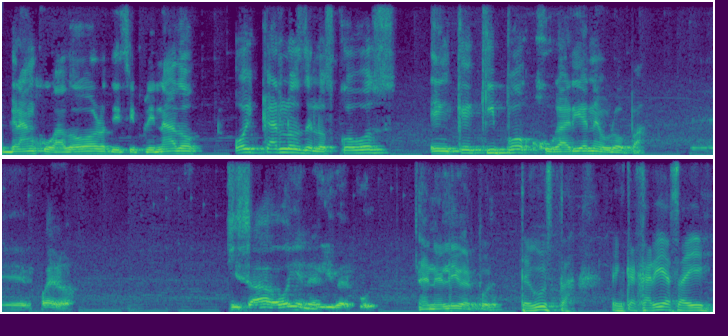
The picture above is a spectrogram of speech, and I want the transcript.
gran jugador, disciplinado, hoy Carlos de los Cobos ¿en qué equipo jugaría en Europa? Eh, bueno, quizá hoy en el Liverpool. En el Liverpool. ¿Te gusta? ¿Encajarías ahí?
